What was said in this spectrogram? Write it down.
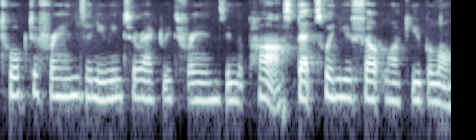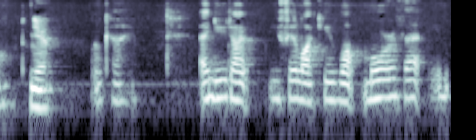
talk to friends and you interact with friends in the past, that's when you felt like you belonged. yeah. Okay. And you don't you feel like you want more of that in,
